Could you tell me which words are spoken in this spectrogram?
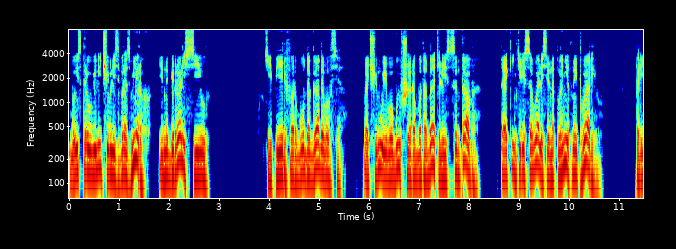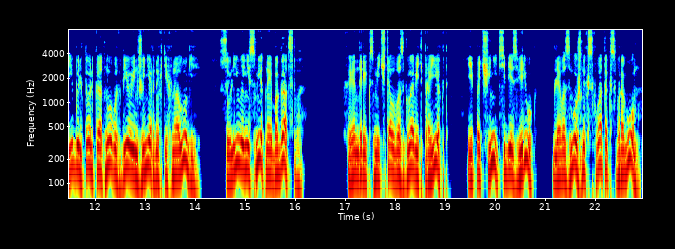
быстро увеличивались в размерах и набирались сил. Теперь Фарбо догадывался, почему его бывшие работодатели из Центавра так интересовались инопланетной тварью. Прибыль только от новых биоинженерных технологий сулила несметное богатство. Хендрикс мечтал возглавить проект и подчинить себе зверюк для возможных схваток с врагом.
